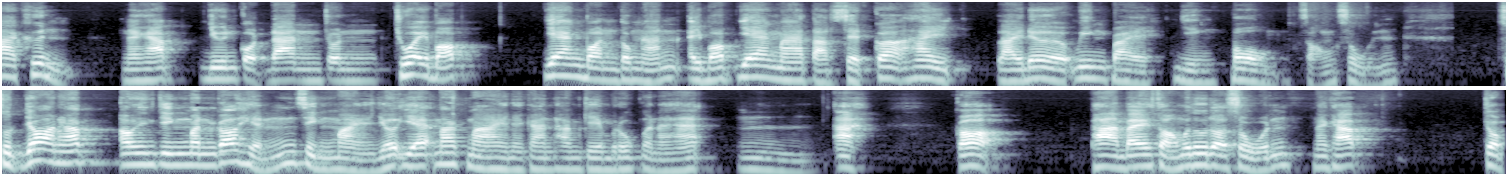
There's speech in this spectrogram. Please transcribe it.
มากขึ้นนะครับ ยืนกดดันจนช่วยบ๊อบแย่งบอลตรงนั้น ไอ้บ๊อบแย่งมาตัดเสร็จก็ให้ไรเดอร์วิ่งไปยิงโป่ง2-0 สุดยอดครับ เอาจริง ๆ มันก็เห็นสิ่งใหม่เยอะแยะมากมายในการทำเกมรุกนะฮะ อืม อะ ก็ผ่านไป 2 ประตูต่อศูนย์นะครับ จบ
